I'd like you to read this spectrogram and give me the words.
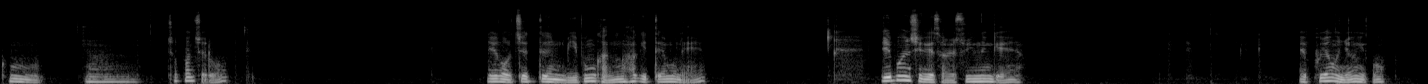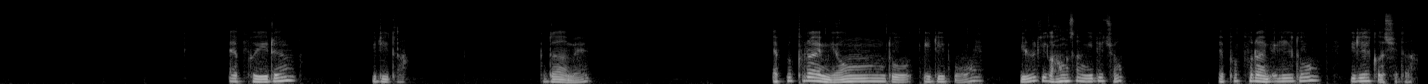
그럼 음, 첫 번째로 얘가 어쨌든 미분 가능하기 때문에 1번식에서 알 수 있는 게 F0은 0이고 F1은 1이다. 그 다음에 F'0도 1이고 기울기가 항상 1이죠. F'1도 1일 것이다.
